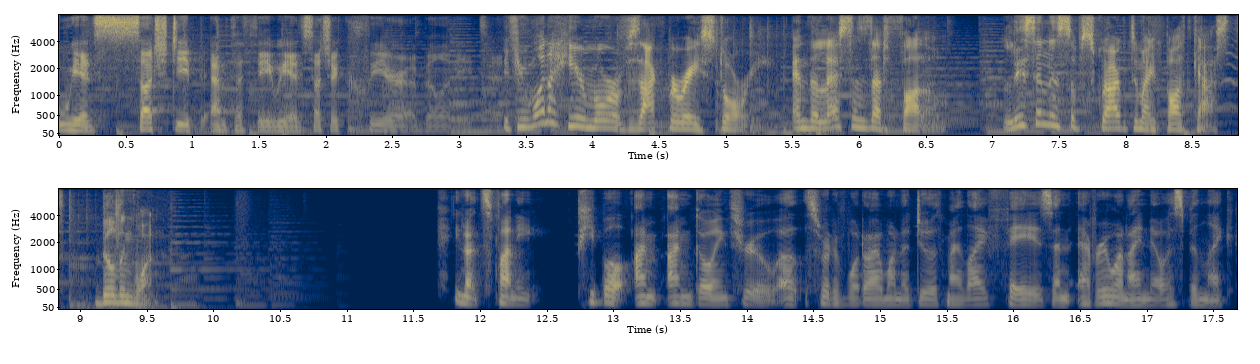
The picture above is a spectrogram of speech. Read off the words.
we had such deep empathy. We had such a clear ability to. If you want to hear more of Zach Perret's story and the lessons that follow, listen and subscribe to my podcast, Building One. You know, it's funny. People, I'm I'm going through a sort of what do I want to do with my life phase, and everyone I know has been like,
